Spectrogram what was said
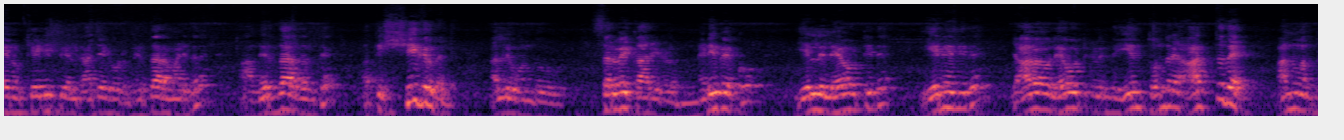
ಏನು ಕೆ ಡಿ ಪಿಯಲ್ಲಿ ರಾಜೇಗೌಡರು ನಿರ್ಧಾರ ಮಾಡಿದರೆ ಆ ನಿರ್ಧಾರದಂತೆ ಅತಿ ಶೀಘ್ರದಲ್ಲಿ ಅಲ್ಲಿ ಒಂದು ಸರ್ವೆ ಕಾರ್ಯಗಳನ್ನು ನಡಿಬೇಕು. ಎಲ್ಲಿ ಲೇಔಟ್ ಇದೆ, ಏನೇನಿದೆ, ಯಾವ್ಯಾವ ಲೇಔಟ್ಗಳಿಂದ ಏನು ತೊಂದರೆ ಆಗ್ತದೆ ಅನ್ನುವಂಥ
